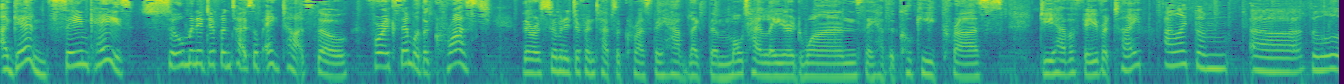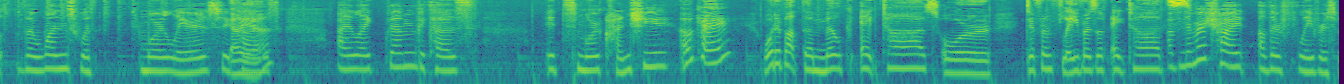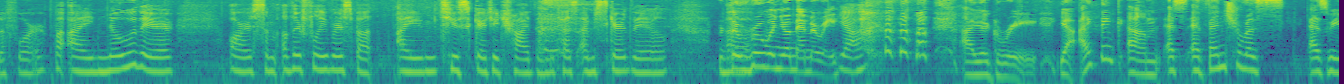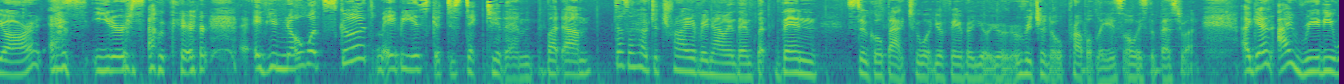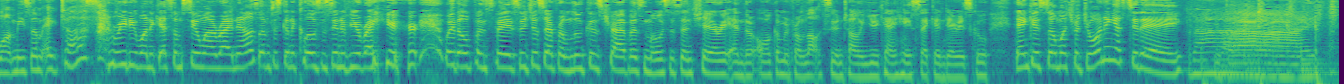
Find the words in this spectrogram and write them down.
Again, same case. So many different types of egg tarts though. For example, the crust. There are so many different types of crust. They have like the multi-layered ones. They have the cookie crust. Do you have a favorite type? I like them uh, the the ones with more layers because yeah? I like them because it's more crunchy. Okay. What about the milk egg tarts or different flavors of egg tarts? I've never tried other flavors before, but I know there are some other flavors, but I'm too scared to try them because I'm scared they'll. They'll ruin your memory. Yeah. I agree. Yeah, I think um, as adventurous as we are, as eaters out there, if you know what's good, maybe it's good to stick to them. But um, doesn't hurt to try every now and then. But then still go back to what your favorite, your, your original probably is always the best one. Again, I really want me some egg toss. I really want to get some siu mai right now. So I'm just going to close this interview right here with Open Space. We just heard from Lucas, Travis, Moses, and Cherry, and they're all coming from Lok Sin Tong, Yu Kan Hing Secondary School. Thank you so much for joining us today. Bye. Bye.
